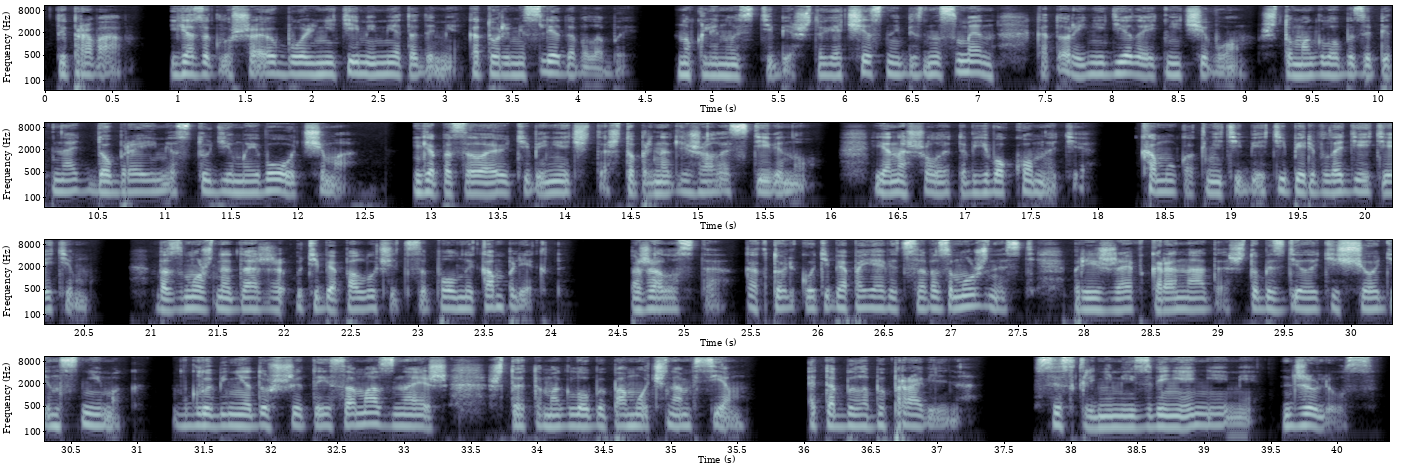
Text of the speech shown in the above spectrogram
Ты права, я заглушаю боль не теми методами, которыми следовало бы. Но клянусь тебе, что я честный бизнесмен, который не делает ничего, что могло бы запятнать доброе имя студии моего отчима. Я посылаю тебе нечто, что принадлежало Стивену. Я нашел это в его комнате. Кому, как не тебе, теперь владеть этим? Возможно, даже у тебя получится полный комплект. Пожалуйста, как только у тебя появится возможность, приезжай в Коронадо, чтобы сделать еще один снимок. В глубине души ты и сама знаешь, что это могло бы помочь нам всем. Это было бы правильно. С искренними извинениями, Джулиус.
